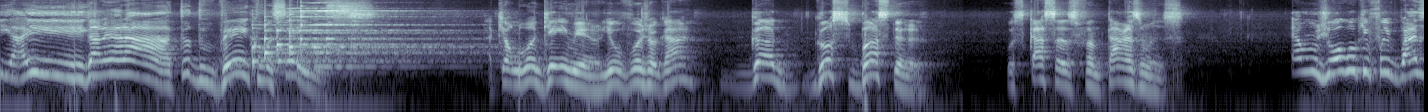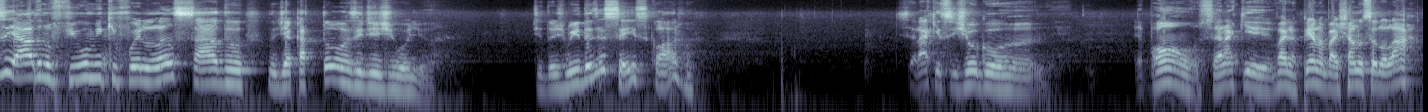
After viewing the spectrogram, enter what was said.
E aí galera, tudo bem com vocês? Aqui é o Luan Gamer e eu vou jogar God Ghostbuster Os Caças Fantasmas É um jogo que foi baseado no filme que foi lançado no dia 14 de julho de 2016, claro. Será que esse jogo é bom? Será que vale a pena baixar no celular?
